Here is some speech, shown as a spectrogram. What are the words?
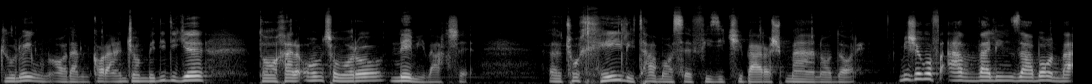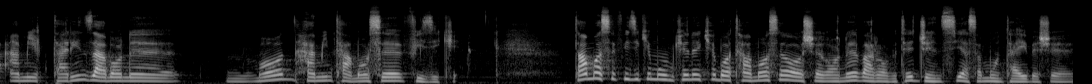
جلوی اون آدم این کار انجام بدی دیگه تا آخر عمر شما رو نمیبخشه. چون خیلی تماس فیزیکی براش معنا داره. میشه گفت اولین زبان و عمیقترین زبان ما همین تماس فیزیکی. تماس فیزیکی ممکنه که با تماس عاشقانه و رابطه جنسی اصلا منتهی بشه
